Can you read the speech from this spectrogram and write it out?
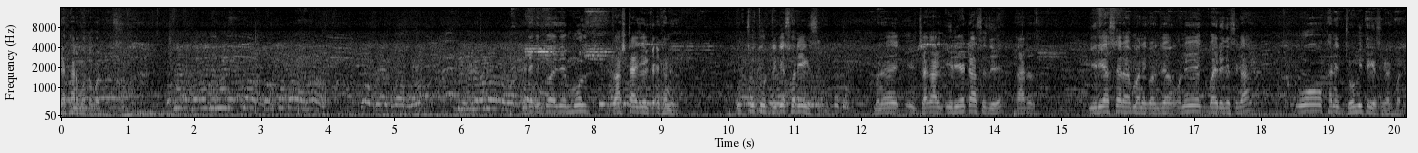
দেখার মতো গাছ এটা কিন্তু এই যে মূল গাছটা যে এখানে চতুর্দিকে সরিয়ে গেছে। মানে জায়গার এরিয়াটা আছে যে, তার এরিয়া স্যার মানে করেন যে অনেক বাইরে গেছে গা, ওখানে জমিতে গেছে একবারে।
